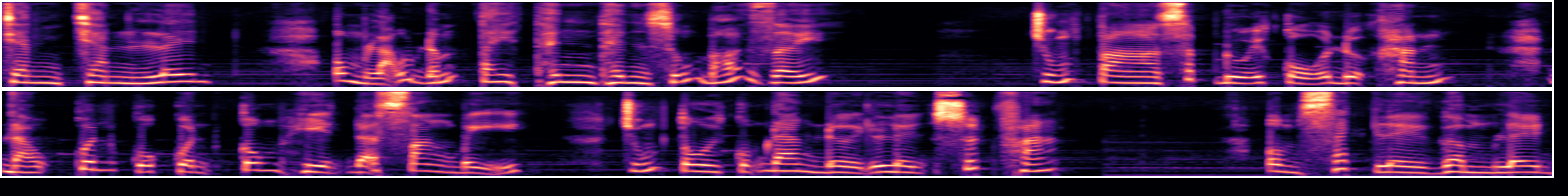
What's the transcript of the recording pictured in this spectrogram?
chăn chăn lên, Ông lão đấm tay thình thình xuống bó giấy. Chúng ta sắp đuổi cổ được hắn. Đạo quân của quận công hiện đã sang Bỉ. Chúng tôi cũng đang đợi lệnh xuất phát. Ông sách lề gầm lên.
